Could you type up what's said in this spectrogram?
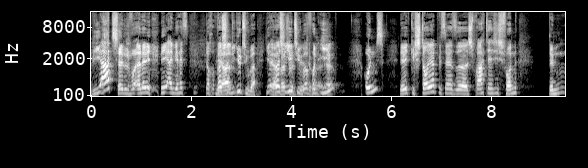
VR-Channel von, äh, nee, nee, ein, wie heißt, doch, Virtual YouTuber. Ja, Ja, Virtual Virtual YouTuber von YouTuber, ihm. ja. Und der wird gesteuert, beziehungsweise sprachtechnisch von dem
